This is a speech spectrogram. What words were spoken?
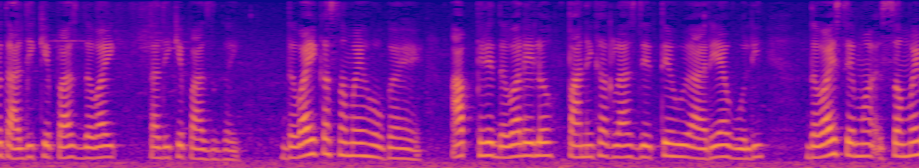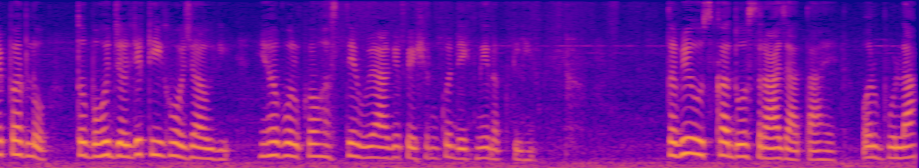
और दादी के पास दवाई, दादी के पास गई। दवाई का समय हो गया है। आप पहले दवा ले लो। पानी का ग्लास देते हुए आर्या बोली, दवाई समय पर लो तो बहुत जल्दी ठीक हो जाओगी। यह बोलकर हँसते हुए आगे पेशेंट को देखने लगती है। तभी उसका दोस्त राज आता है और बोला,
